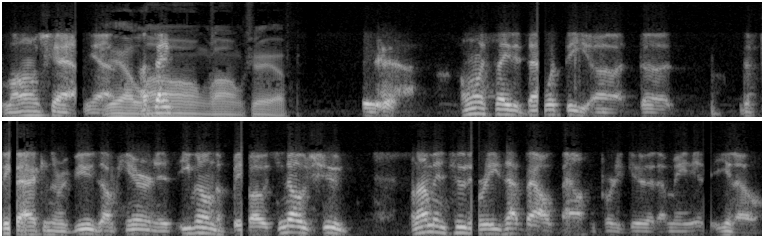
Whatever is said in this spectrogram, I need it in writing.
Long shaft, yeah. Yeah, I think long, long shaft. Yeah. I want to say that that's what the uh, the the feedback and the reviews I'm hearing is even on the big boats. You know, shoot, when I'm in two degrees, that valve's bouncing pretty good. I mean, it, you know,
